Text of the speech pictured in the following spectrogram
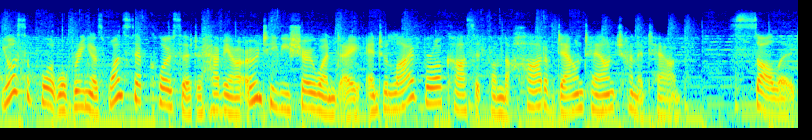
Your support will bring us one step closer to having our own TV show one day and to live broadcast it from the heart of downtown Chinatown. Solid.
